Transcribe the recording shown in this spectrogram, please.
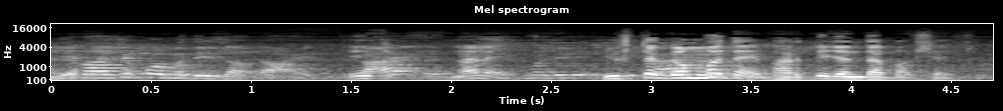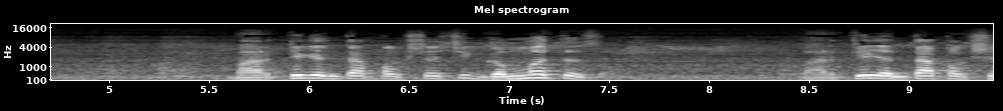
हे भाजपमध्ये जात आहेत. एक काय नाही, नाही. नाशिकमध्ये नुसतं गंमत आहे भारतीय जनता पक्षाची. भारतीय जनता पक्षाची गंमतच आहे. भारतीय जनता पक्ष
